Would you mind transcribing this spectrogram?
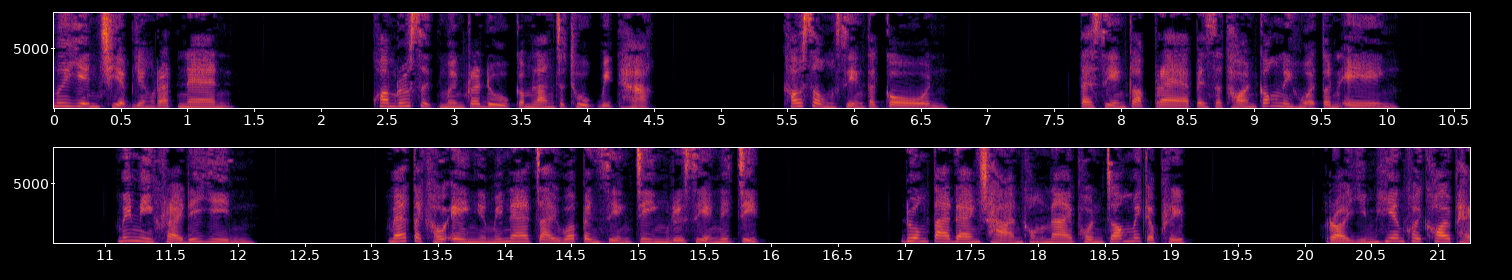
มือเย็นเฉียบยังรัดแน่น ความรู้สึกเหมือนกระดูกกำลังจะถูกบิดหัก เขาส่งเสียงตะโกน แต่เสียงกลับแปรเป็นสะท้อนกล้องในหัวตนเอง ไม่มีใครได้ยิน แม้แต่เขาเองยังไม่แน่ใจว่าเป็นเสียงจริงหรือเสียงในจิต ดวงตาแดงฉานของนายพลจ้องไม่กระพริบ รอยยิ้มเหี้ยมค่อยๆ แผ่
